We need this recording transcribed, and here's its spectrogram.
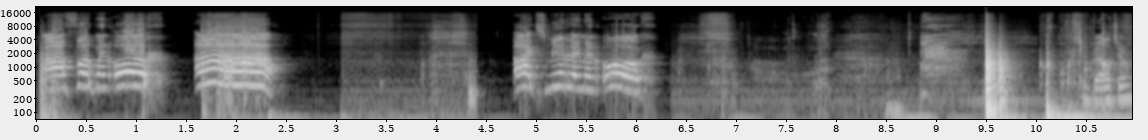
Ah, fuck mijn oog! Ah! Ah, ik smeer dat in mijn oog! Gebeld, jong.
